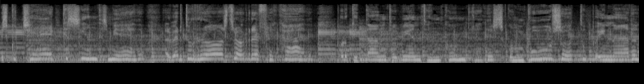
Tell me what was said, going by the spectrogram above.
Escuché que sientes miedo al ver tu rostro reflejado, porque tanto viento en contra descompuso tu peinado.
